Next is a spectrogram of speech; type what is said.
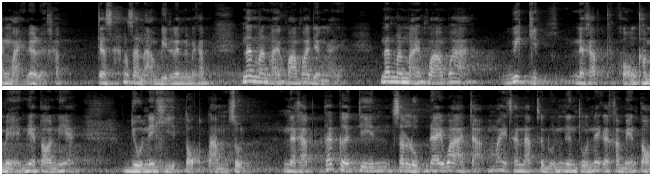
งใหม่แล้วเหรอครับจะสร้างสนามบินแล้วไหมครับ นั่นมันหมายความว่ายังไง นั่นมันหมายความว่าวิกฤตนะครับของเขมรเนี่ยตอนเนี้ย อยู่ในขีดตกต่ำสุดนะครับถ้าเกิดจีนสรุปได้ว่าจะไม่สนับสนุนเงินทุนให้กับเขมรต่อ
